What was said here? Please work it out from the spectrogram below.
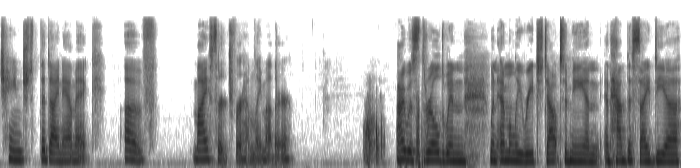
changed the dynamic of my search for Heavenly Mother. I was thrilled when when Emily reached out to me and and had this idea.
